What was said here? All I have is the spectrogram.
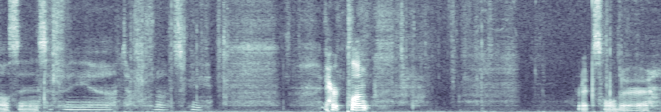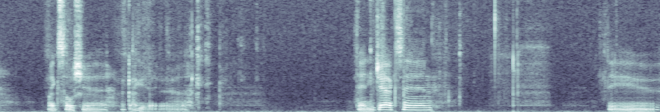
Nelson, Stephanie, Eric Plunk, Rex Holder, Mike Scioscia, uh, Danny Jackson, Dave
